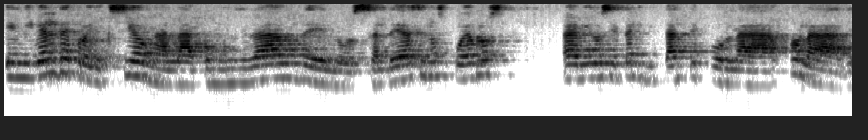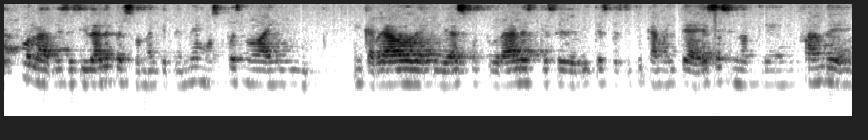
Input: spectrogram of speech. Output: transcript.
el nivel de proyección a la comunidad de los aldeas y los pueblos ha habido cierta limitante por la, por la, por la necesidad de personal que tenemos, pues no hay un encargado de actividades culturales que se dedique específicamente a eso, sino que en, fan de,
